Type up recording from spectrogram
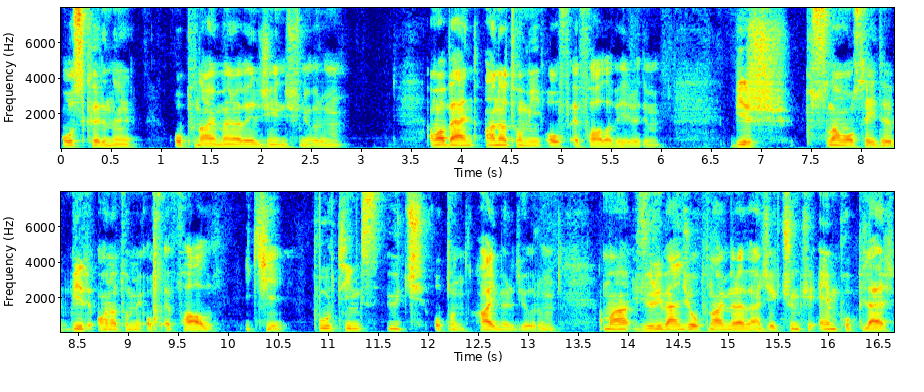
Oscar'ını Oppenheimer'a vereceğini düşünüyorum. Ama ben Anatomy of a Fall'a verirdim. Bir pusulam olsaydı bir Anatomy of a Fall, 2 Poor Things, 3 Oppenheimer diyorum. Ama jüri bence Oppenheimer'a verecek. Çünkü en popüler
